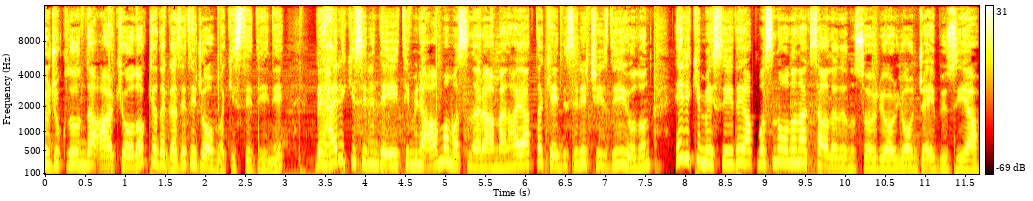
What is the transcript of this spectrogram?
Çocukluğunda arkeolog ya da gazeteci olmak istediğini ve her ikisinin de eğitimini almamasına rağmen hayatta kendisine çizdiği yolun her iki mesleği de yapmasına olanak sağladığını söylüyor Yonca Ebu Ziya.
